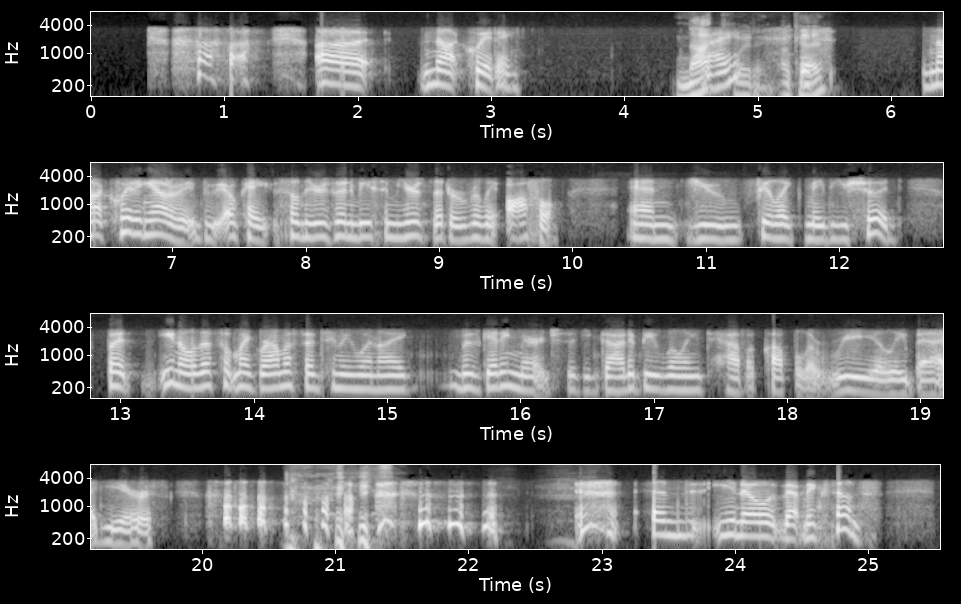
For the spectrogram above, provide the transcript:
uh, not quitting. Not right? quitting. Okay. It's not quitting out of it. Okay, so there's going to be some years that are really awful, and you feel like maybe you should. But you know that's what my grandma said to me when I was getting married. She said you got to be willing to have a couple of really bad years. and you know that makes sense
